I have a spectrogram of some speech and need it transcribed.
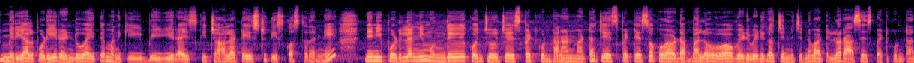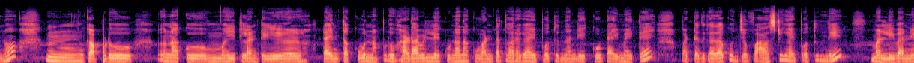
మిరియాల పొడి రెండు అయితే మనకి ఈ రైస్కి చాలా టేస్ట్ తీసుకొస్తుందండి. నేను ఈ పొడులన్నీ ముందే కొంచెం చేసి పెట్టుకుంటాను అనమాట చేసి పెట్టేసి ఒక డబ్బాలో విడివిడిగా చిన్న చిన్న వాటిల్లో రాసేసి పెట్టుకుంటాను. ఇంకప్పుడు నాకు ఇట్లాంటి టైం తక్కువ ఉన్నప్పుడు హడావిడి లేకుండా నాకు వంట త్వరగా అయిపోతుందండి. ఎక్కువ టైం అయితే పట్టదు కదా కొంచెం ఫాస్ట్గా అయిపోతుంది. మళ్ళీ ఇవన్నీ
